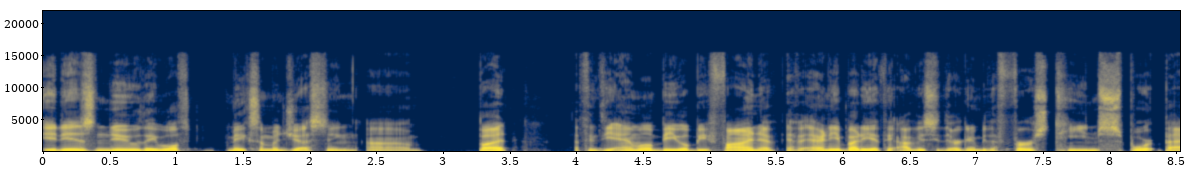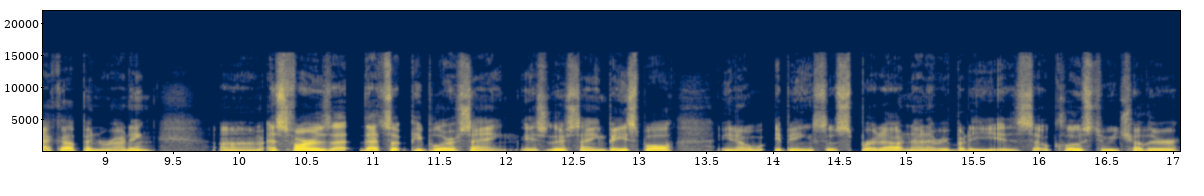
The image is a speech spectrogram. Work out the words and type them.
it is new. They will make some adjusting, um, but I think the MLB will be fine. If, if anybody, I think obviously they're going to be the first team sport back up and running. Um, as far as that, that's what people are saying. They're saying baseball, you know, it being so spread out, not everybody is so close to each other.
